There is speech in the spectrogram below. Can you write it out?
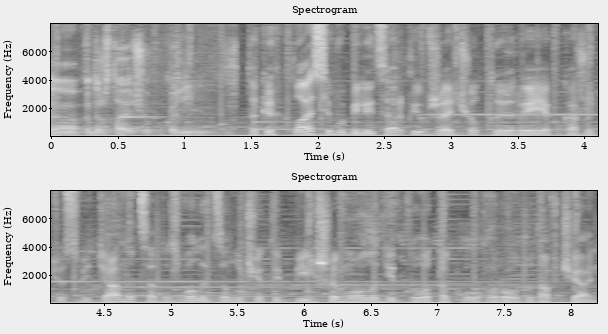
е, підростаючого покоління. Таких класів у Білій церкві вже чотири. Як кажуть освітяни, це дозволить залучити більше молоді до такого роду навчань.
